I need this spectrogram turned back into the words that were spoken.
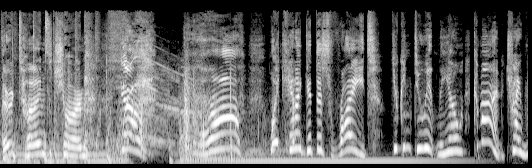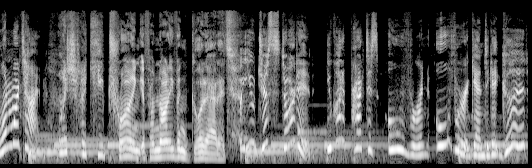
third time's a charm. Ah! Ah! Why can't I get this right? You can do it, Leo. Come on, try one more time. Why should I keep trying if I'm not even good at it? But you just started. You gotta practice over and over again to get good.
